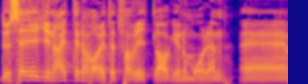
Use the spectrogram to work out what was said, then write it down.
du säger United har varit ett favoritlag genom åren. Eh,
